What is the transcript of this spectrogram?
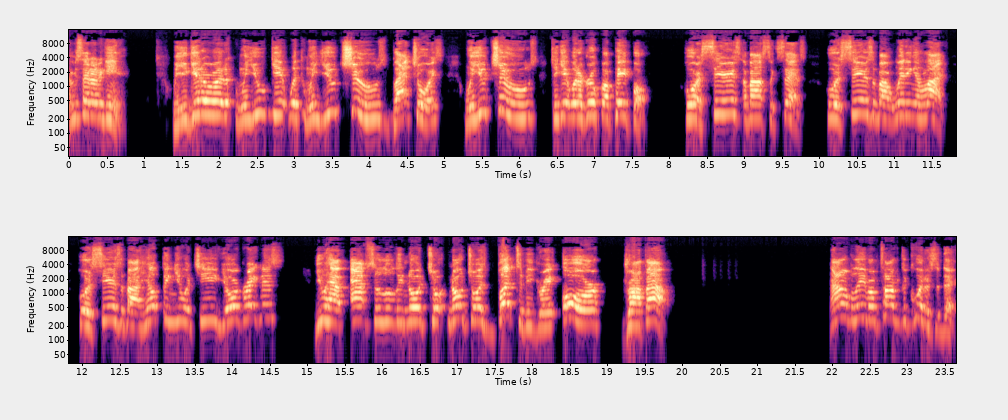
Let me say that again. When you get a, when you get with when you choose black choice, when you choose to get with a group of people who are serious about success, who are serious about winning in life, who are serious about helping you achieve your greatness, you have absolutely no cho- no choice but to be great or drop out. I don't believe I'm talking to quitters today.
